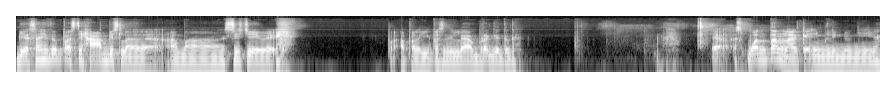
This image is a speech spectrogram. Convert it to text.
biasanya itu pasti habis lah sama si cewek apalagi pas dilabrak gitu kan ya spontan lah kayaknya melindungi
